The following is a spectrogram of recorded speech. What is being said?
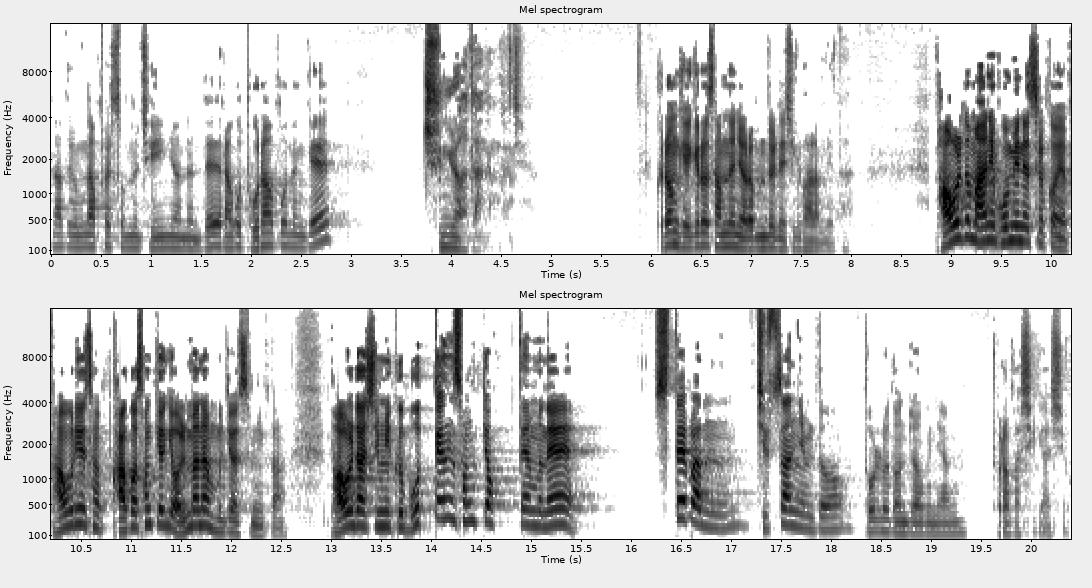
나도 용납할 수 없는 죄인이었는데 라고 돌아보는 게 중요하다는 거죠. 그런 계기로 삼는 여러분들 되시기 바랍니다. 바울도 많이 고민했을 거예요. 바울이 과거 성격이 얼마나 문제였습니까? 바울 자신이 그 못된 성격 때문에 스테반 집사님도 돌로 던져 그냥 돌아가시게 하시고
